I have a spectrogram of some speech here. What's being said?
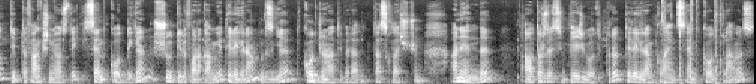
Oddiy bitta function yozdik. Send code degan. Shu telefon raqamiga telegram bizga kod jo'natib beradi tasdiqlash uchun. Ana endi authorization pagega o'tib turib telegram client send code qilamiz.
